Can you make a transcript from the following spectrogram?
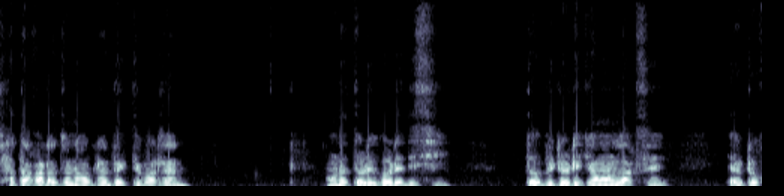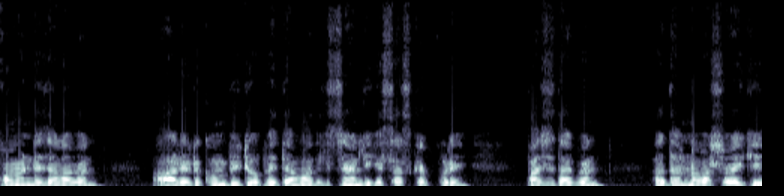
সাঁতার কাটার জন্য আপনারা দেখতে পাচ্ছেন আমরা তৈরি করে দিছি। তো ভিডিওটি কেমন লাগছে একটু কমেন্টে জানাবেন। আর এরকম ভিডিও পেতে আমাদের চ্যানেলটিকে সাবস্ক্রাইব করে পাশে থাকবেন। আর ধন্যবাদ সবাইকে।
